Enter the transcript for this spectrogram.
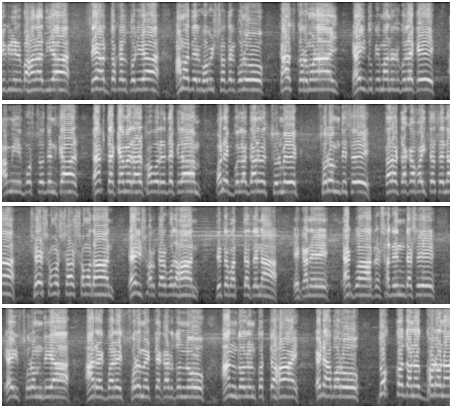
ডিগ্রির বাহানা দিয়া চেয়ার দখল করিয়া আমাদের ভবিষ্যতের কোনো কাজকর্ম নাই, এই দুঃখী মানুষগুলোকে আমি বছর দিনকার একটা ক্যামেরার খবরে দেখলাম, অনেকগুলো গার্মেন্টস শ্রমিক শ্রম দিছে। তারা টাকা পাইতেছে না, সে সমস্যার সমাধান এই সরকার প্রধান দিতে পারতেছে না। এখানে একবার স্বাধীন দেশে এই শ্রম দিয়া আর একবার এই শ্রমের টাকার জন্য আন্দোলন করতে হয়। এটা বড় দুঃখজনক ঘটনা।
